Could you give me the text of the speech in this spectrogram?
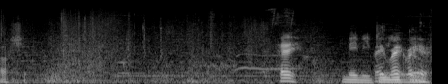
Oh shit. Hey, He made me bleed. right, right though. here.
